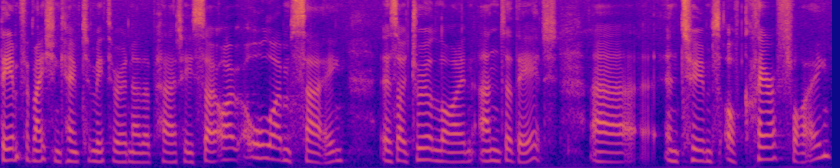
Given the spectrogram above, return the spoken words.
information came to me through another party. So I, all I'm saying is I drew a line under that uh, in terms of clarifying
